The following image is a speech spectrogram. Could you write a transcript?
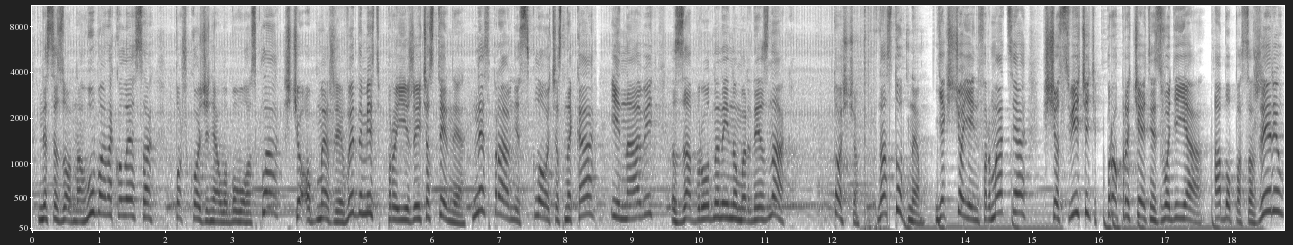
несезонна губа на колесах, пошкодження лобового скла, що обмежує видимість проїжджої частини, несправність склоочисника і навіть забруднений номерний знак тощо. Наступне, якщо є інформація, що свідчить про причетність водія або пасажирів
